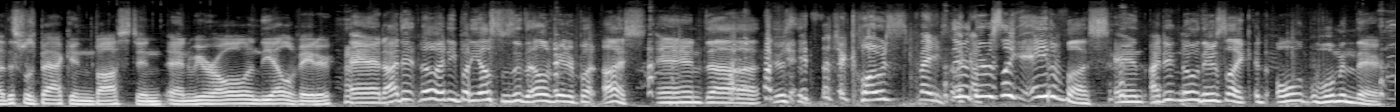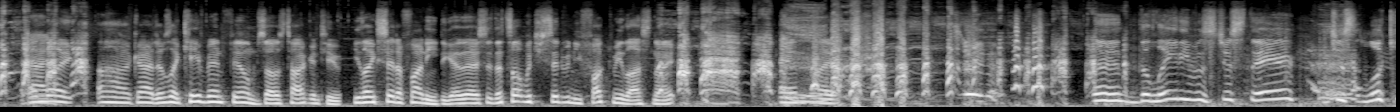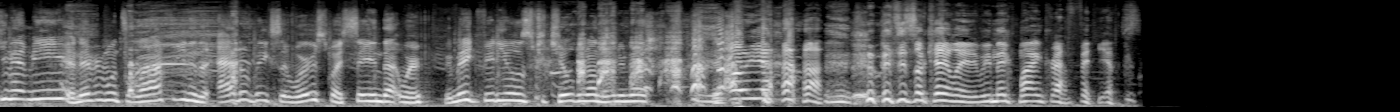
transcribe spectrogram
Uh, this was back in Boston, and we were all in the elevator, and I didn't know anybody else was in the elevator but us. And uh, the- it's such a closed space. there, Like, there was like eight of us, and I didn't know there's like an old woman there. And like, oh god, it was like CavemanFilms I was talking to. He like said a funny. And I said, "That's not what you said when you fucked me last night." and like, and the lady was just there, just looking at me, and everyone's laughing. And Adam makes it worse by saying that we're we make videos for children on the internet. oh yeah, it's okay, lady. We make Minecraft videos.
